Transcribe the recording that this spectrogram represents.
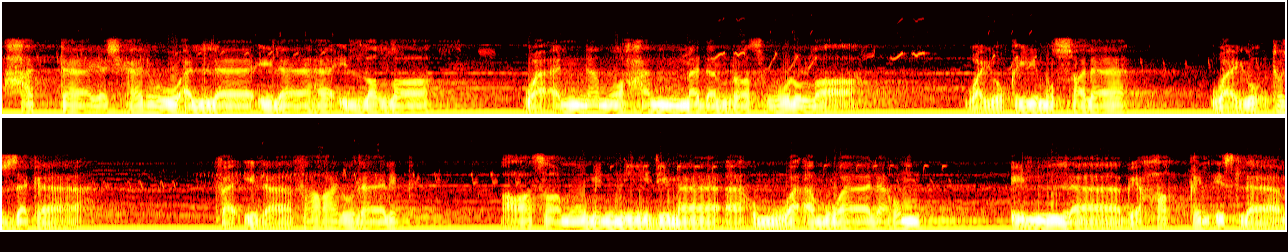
حتى يشهدوا أن لا إله إلا الله وأن محمدا رسول الله ويقيموا الصلاة ويؤتوا الزكاة. فإذا فعلوا ذلك عصموا مني دماءهم وأموالهم إلا بحق الإسلام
